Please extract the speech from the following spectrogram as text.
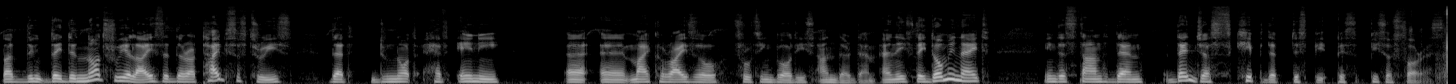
But do, they do not realize that there are types of trees that do not have any uh, uh, mycorrhizal fruiting bodies under them. And if they dominate in the stand, then then just skip the, this piece of forest.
